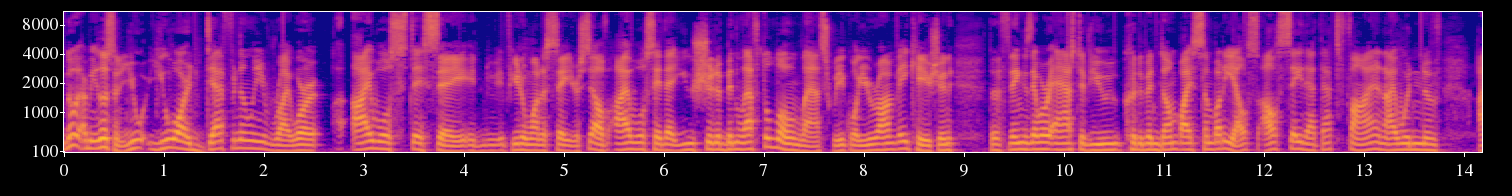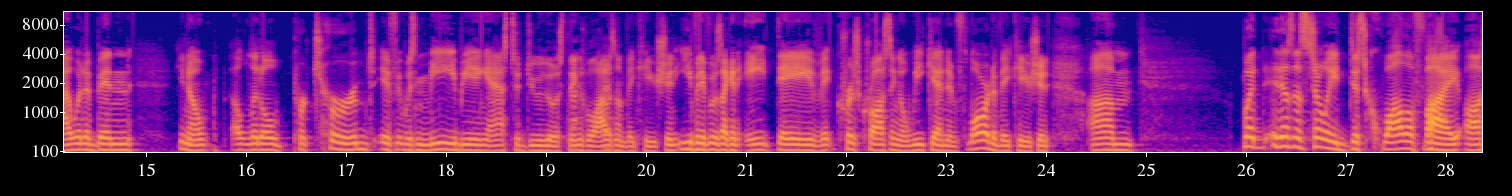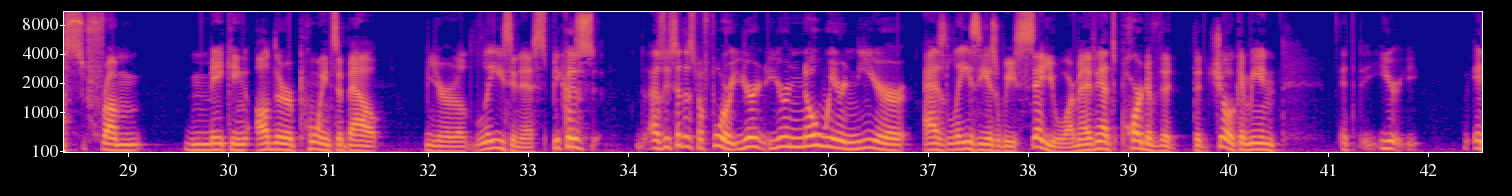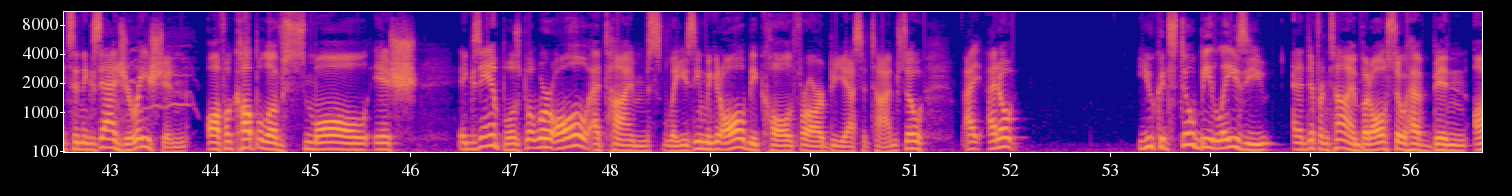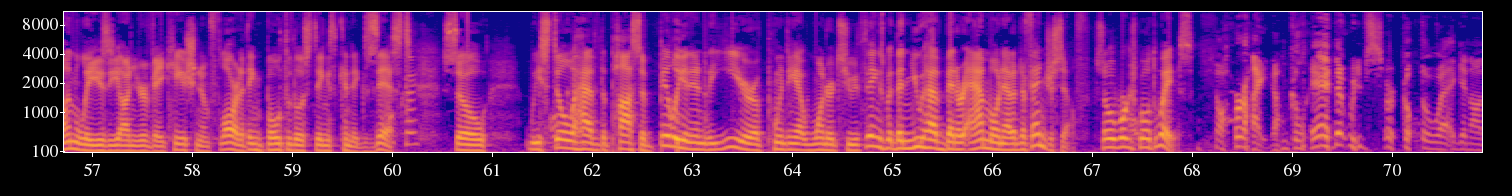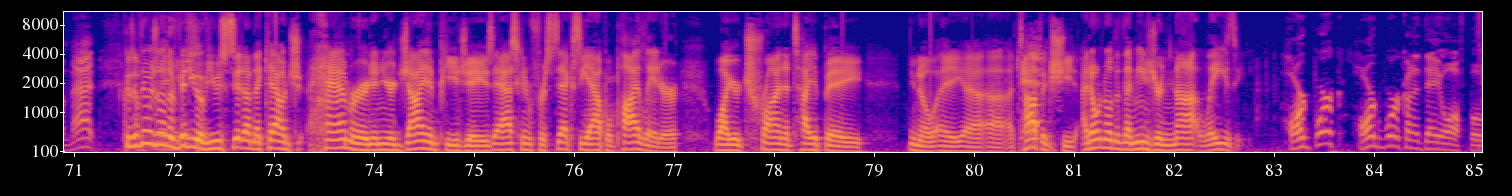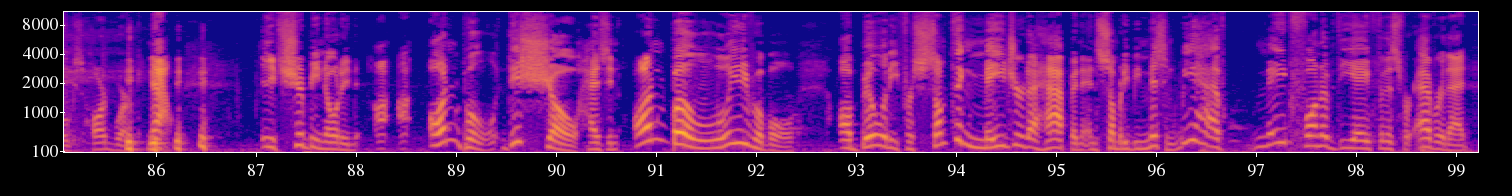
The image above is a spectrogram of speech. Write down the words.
No, I mean, listen, you you are definitely right. Where I will st- say, if you don't want to say it yourself, I will say that you should have been left alone last week while you were on vacation. The things that were asked of you could have been done by somebody else. I'll say that that's fine, and I wouldn't have. I would have been, you know, a little perturbed if it was me being asked to do those things while I was on vacation, even if it was like an eight day crisscrossing a weekend in Florida vacation. Um, but it doesn't necessarily disqualify us from making other points about your laziness because as we said this before, you're you're nowhere near as lazy as we say you are. I mean, I think that's part of the the joke. I mean, it, you're it's an exaggeration off a couple of small-ish examples, but we're all at times lazy, and we could all be called for our BS at times. So I I don't. You could still be lazy at a different time, but also have been unlazy on your vacation in Florida. I think both of those things can exist. Okay. So we still okay. have the possibility at the end of the year of pointing at one or two things, but then you have better ammo now to defend yourself. So it works both ways. All right. I'm glad that we've circled the wagon on that. Because if there's another video of you sitting on the couch hammered in your giant PJs asking for sexy apple pie later while you're trying to type a, you know, a, a, a topic sheet, I don't know that that means you're not lazy. Hard work, hard work on a day off, folks. Hard work. Now, it should be noted, uh, uh, unbel- this show has an unbelievable ability for something major to happen and somebody be missing. We have made fun of DA for this forever that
